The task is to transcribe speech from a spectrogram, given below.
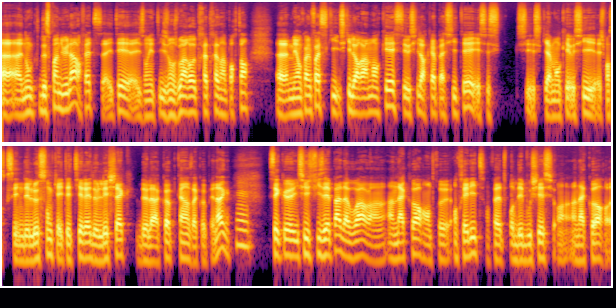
Euh, donc, de ce point de vue-là, en fait, ça a été, ils, ont ils ont joué un rôle très, très important. Euh, mais encore une fois, ce qui, ce qui leur a manqué, c'est aussi leur capacité, et c'est ce, ce, qui a manqué aussi, et je pense que c'est une des leçons qui a été tirée de l'échec de la COP 15 à Copenhague, mm. c'est qu'il ne suffisait pas d'avoir un, accord entre, entre élites, en fait, pour déboucher sur un, accord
